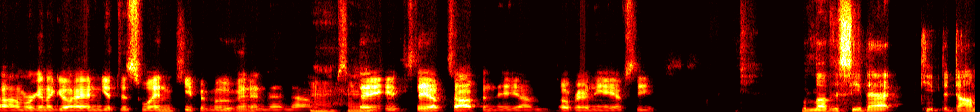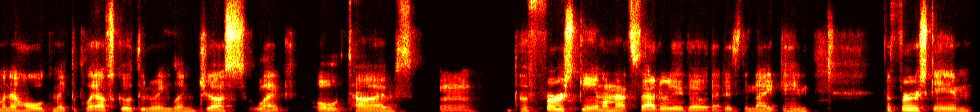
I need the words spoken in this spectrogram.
um, we're gonna go ahead and get this win, keep it moving, and then um, mm-hmm. stay stay up top and the um, over in the AFC. Would love to see that. Keep the dominant hold, make the playoffs go through New England, just like old times. Mm-hmm. The first game on that Saturday, though, that is the night game. The first game,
